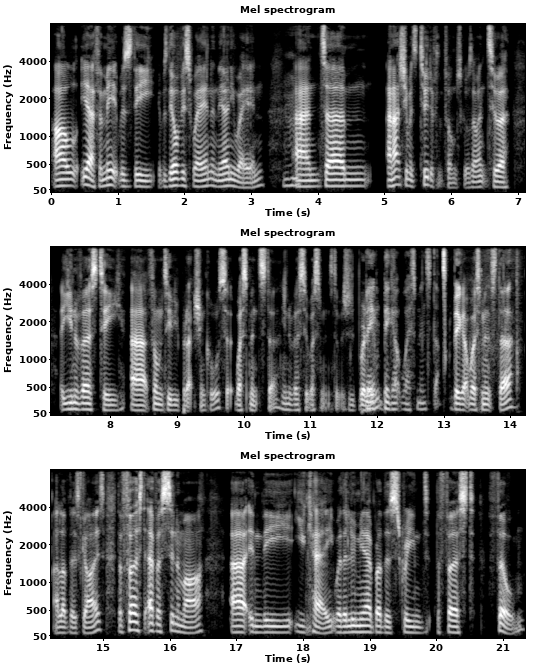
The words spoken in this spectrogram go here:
I'll yeah, for me, it was the it was the obvious way in and the only way in, Mm-hmm. and um, and actually went to two different film schools. I went to a a university uh, film and TV production course at Westminster, University of Westminster, which was brilliant. Big, big up Westminster. Big up Westminster. I love those guys. The first ever cinema uh, in the UK where the Lumiere brothers screened the first film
